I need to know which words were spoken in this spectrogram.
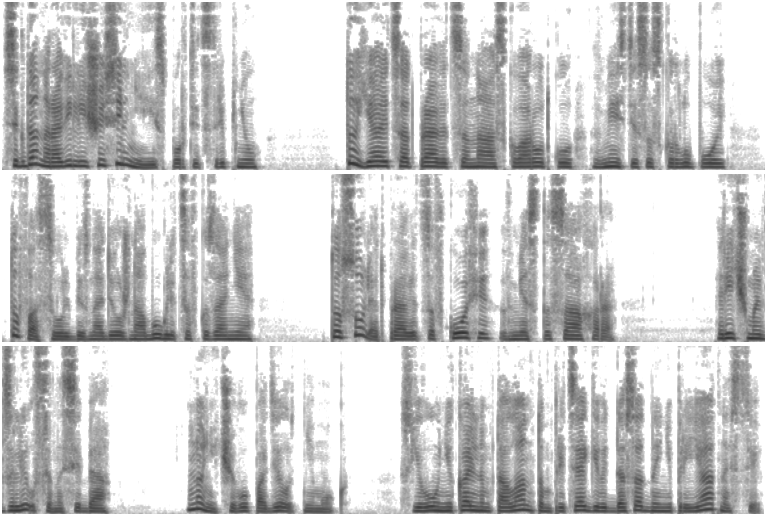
всегда норовили еще сильнее испортить стряпню. То яйца отправятся на сковородку вместе со скорлупой — то фасоль безнадежно обуглится в казане, то соль отправится в кофе вместо сахара. Ричмольд злился на себя, но ничего поделать не мог. С его уникальным талантом притягивать досадные неприятности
